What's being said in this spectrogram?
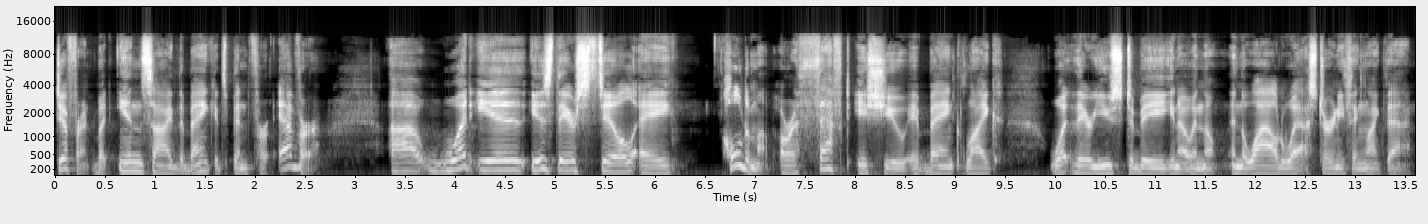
different, but inside the bank, it's been forever. Uh, what is is there still a hold 'em up or a theft issue at bank like what there used to be, you know, in the in the Wild West or anything like that?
